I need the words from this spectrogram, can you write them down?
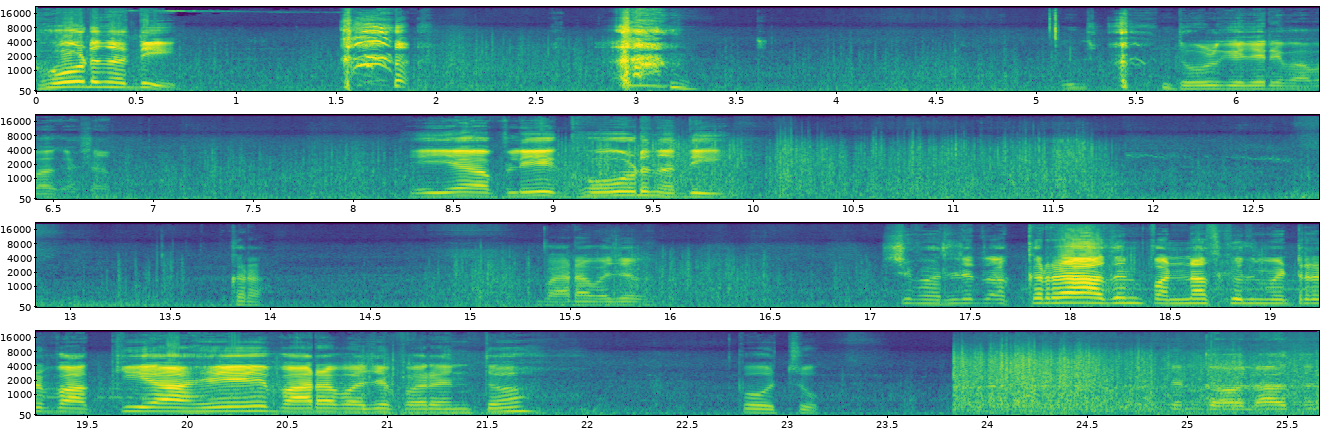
घोड नदी. धूळ गेली रे बाबा कशा ही आपली घोड नदी अकरा बारा वाजे. भरले तर अकरा अजून पन्नास किलोमीटर बाकी आहे. बारा वाजेपर्यंत पोहोचू. गावला अजून.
